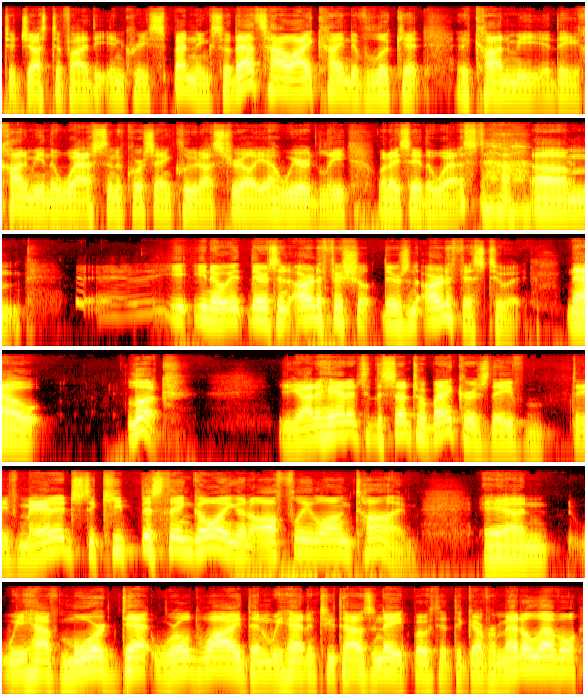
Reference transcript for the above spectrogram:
to justify the increased spending. So that's how I kind of look at an economy, the economy in the West, and of course I include Australia. Weirdly, when I say the West. Um, you know, it, there's an artificial, there's an artifice to it. Now, look, you got to hand it to the central bankers. They've they've managed to keep this thing going an awfully long time, and we have more debt worldwide than we had in 2008, both at the governmental level,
